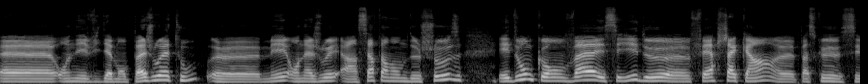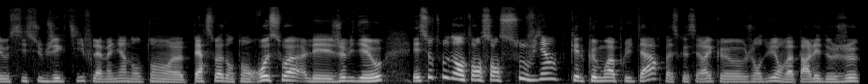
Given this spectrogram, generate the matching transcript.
Euh, on n'est évidemment pas joué à tout, euh, mais on a joué à un certain nombre de choses. Et donc, on va essayer de euh, faire chacun, parce que c'est aussi subjectif la manière dont on perçoit, dont on reçoit les jeux vidéo, et surtout dont on s'en souvient quelques mois plus tard, parce que c'est vrai qu'aujourd'hui, on va parler de jeux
